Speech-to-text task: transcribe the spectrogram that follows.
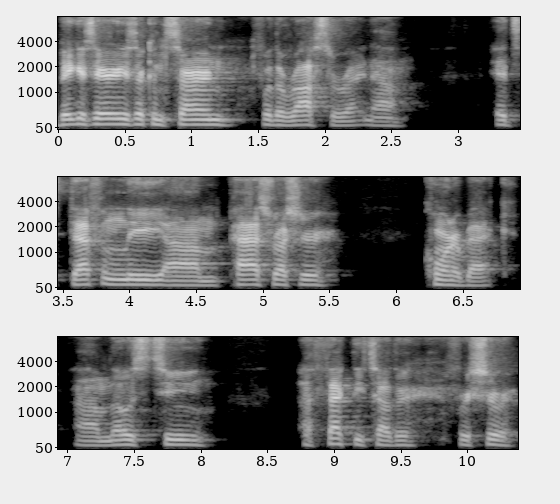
Biggest areas of concern for the roster right now. It's definitely um, pass rusher, cornerback. Um, those two affect each other for sure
